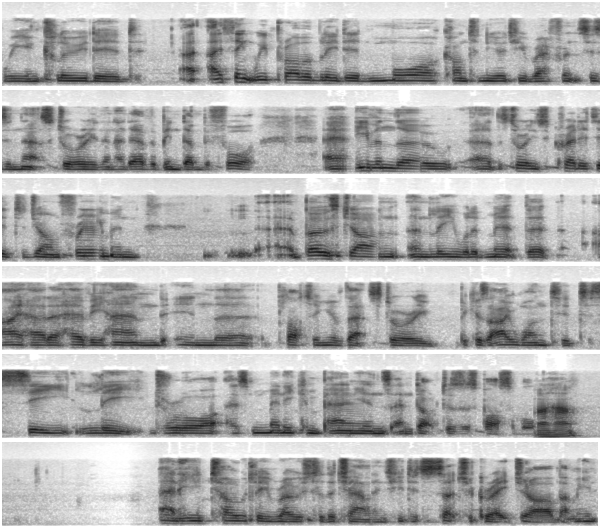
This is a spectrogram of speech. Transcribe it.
we included. I, think we probably did more continuity references in that story than had ever been done before. And even though uh, the story is credited to John Freeman, uh, both John and Lee will admit that I had a heavy hand in the plotting of that story because I wanted to see Lee draw as many companions and doctors as possible uh huh. And he totally rose to the challenge. He did such a great job. I mean,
